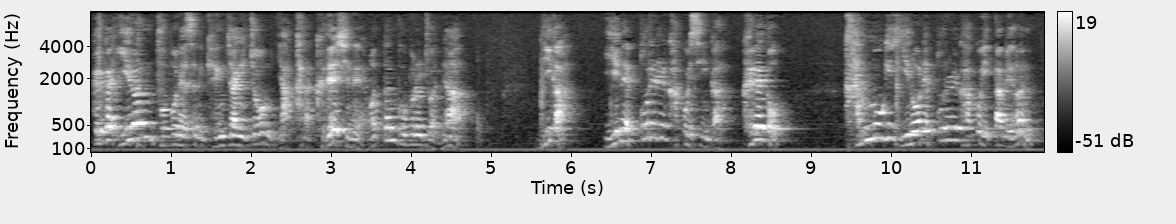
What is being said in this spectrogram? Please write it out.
그러니까 이런 부분에서는 굉장히 좀 약하다. 그 대신에 어떤 부분을 주었냐. 네가 인의 뿌리를 갖고 있으니까 그래도 간목이 인월의 뿌리를 갖고 있다면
